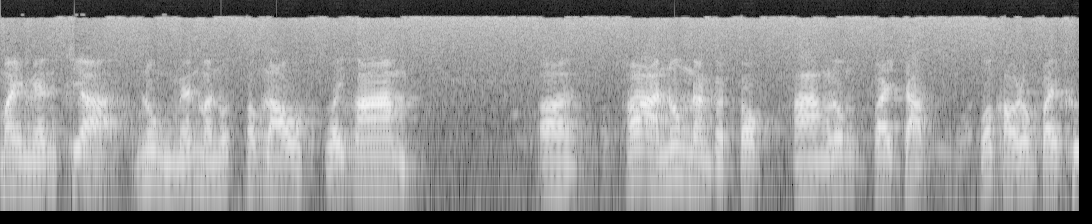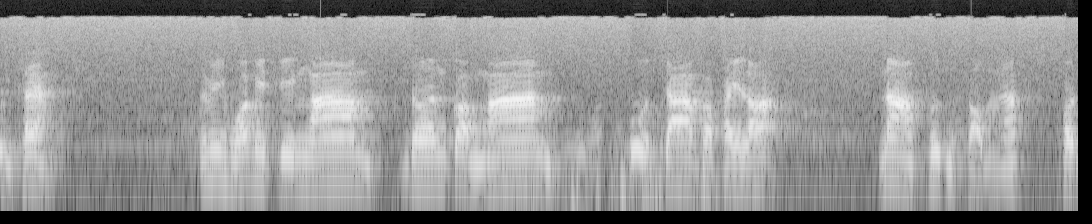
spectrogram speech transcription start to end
ไม่เหม็นเสื้อนุ่งเหม็นมนุษย์ของเราสวยงามอผ้านุ่งนั่นก็ตกห่างลงไปจากหัวเข่าลงไปครึ่งแข้งมีหัวมีตีนงาม เดินก็งาม พูดจาก็ไพเราะ หน้าพึ่งสมนะคน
